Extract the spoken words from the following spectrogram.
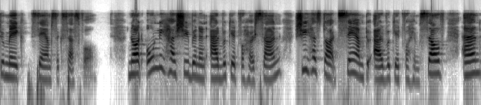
to make Sam successful. Not only has she been an advocate for her son, she has taught Sam to advocate for himself and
